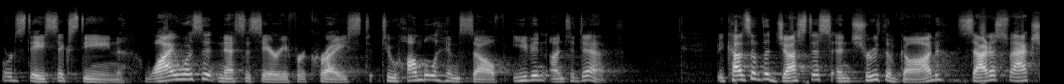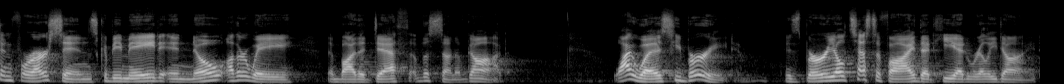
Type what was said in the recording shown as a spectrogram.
Lord's Day 16. Why was it necessary for Christ to humble himself even unto death? Because of the justice and truth of God, satisfaction for our sins could be made in no other way than by the death of the Son of God. Why was he buried? His burial testified that he had really died.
